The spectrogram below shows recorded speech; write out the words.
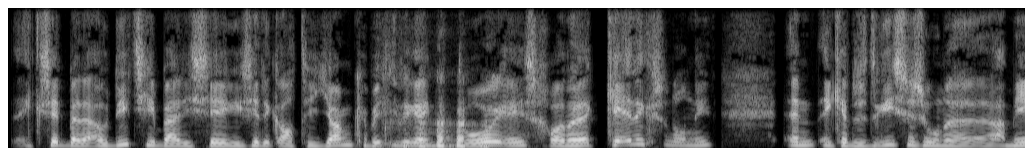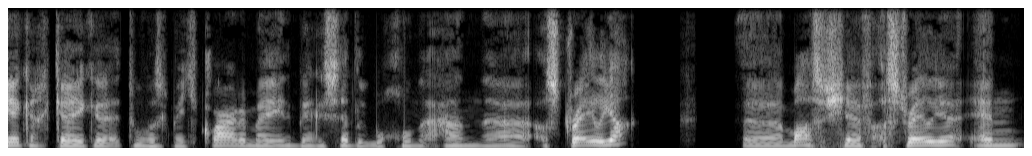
Ik zit bij de auditie bij die serie, zit ik al te janken bij iedereen die door is. Gewoon, eh, ken ik ze nog niet. En ik heb dus drie seizoenen eh, Amerika gekeken. Toen was ik een beetje klaar ermee. En ik ben recentelijk begonnen aan eh Australia. Eh, Masterchef Australia. En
